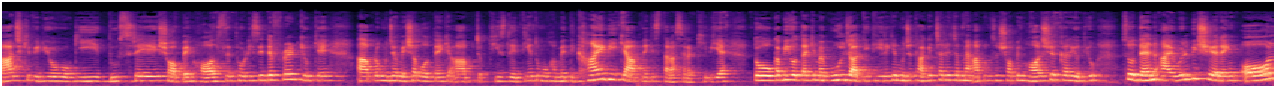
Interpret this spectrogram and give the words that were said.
आज की वीडियो होगी दूसरे शॉपिंग हॉल से थोड़ी सी डिफरेंट क्योंकि आप लोग मुझे हमेशा बोलते हैं कि आप जब चीज़ लेती हैं तो वो हमें दिखाएँ भी कि आपने किस तरह से रखी हुई है। तो कभी होता है कि मैं भूल जाती थी, लेकिन मुझे था कि चले, जब मैं आप लोगों से शॉपिंग हॉल शेयर कर रही होती हूँ so then I will be sharing all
